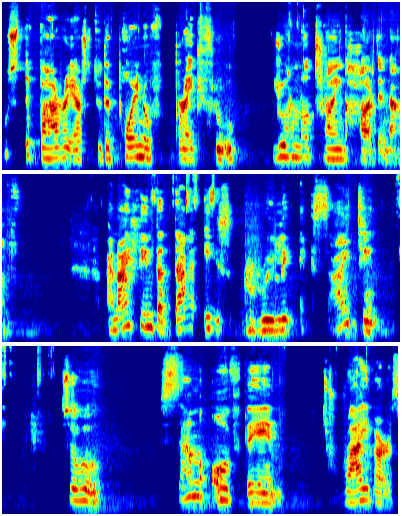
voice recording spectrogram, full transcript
push the barriers to the point of breakthrough, you are not trying hard enough. And I think that that is really exciting. So, some of the drivers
